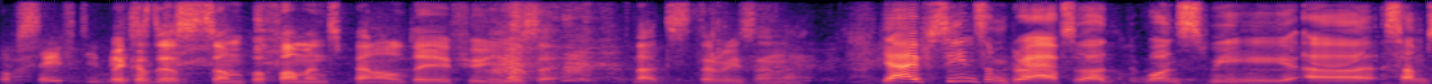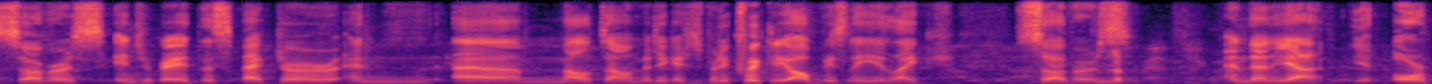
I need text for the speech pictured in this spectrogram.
of safety. Because there's some performance penalty if you use it. That's the reason. yeah, I've seen some graphs about once we uh, some servers integrate the Spectre and um, Meltdown mitigations pretty quickly. Obviously, like servers, and then yeah, or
